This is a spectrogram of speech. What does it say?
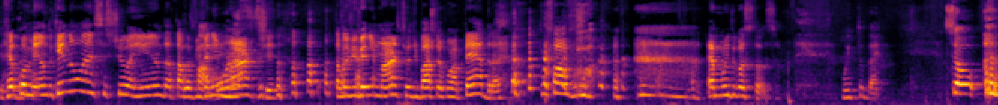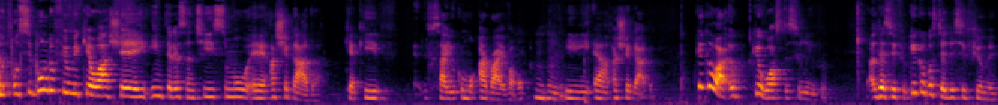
Recomendo. Quem não assistiu ainda, tava por vivendo favor. em Marte, tava vivendo em Marte ou debaixo de alguma pedra, por favor. é muito gostoso. Muito bem. So, o segundo filme que eu achei interessantíssimo é A Chegada, que aqui saiu como Arrival e é a chegada. O que, que, eu, eu, que eu gosto desse livro? Desse filme? O que, que eu gostei desse filme?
